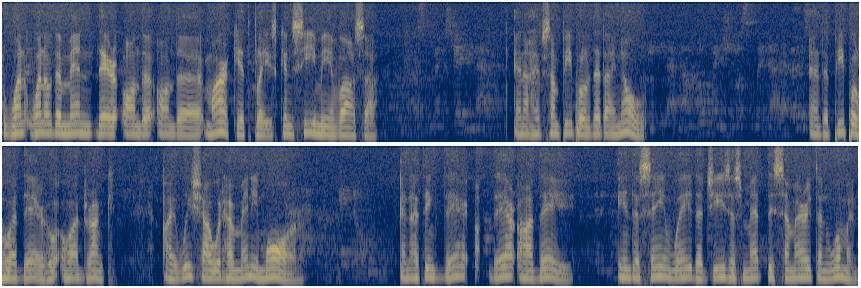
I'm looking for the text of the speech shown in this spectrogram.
one one of the men there on the on the marketplace can see me in Vasa, and I have some people that I know, and the people who are there who, who are drunk. I wish I would have many more, and I think there there are they, in the same way that Jesus met this Samaritan woman.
